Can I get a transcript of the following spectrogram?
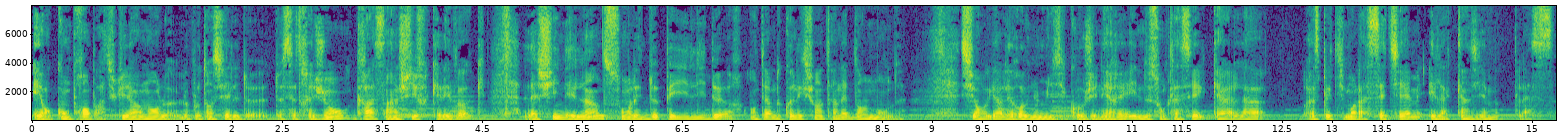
Et on comprend particulièrement le, potentiel de, cette région grâce à un chiffre qu'elle évoque. La Chine et l'Inde sont les deux pays leaders en termes de connexion Internet dans le monde. Si on regarde les revenus musicaux générés, ils ne sont classés qu'à la, respectivement la 7e et la 15e place.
